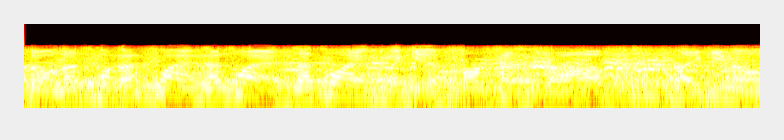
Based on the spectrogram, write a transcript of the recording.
So that's why that's why that's why that's why I'm gonna get a part-time job, like you know,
